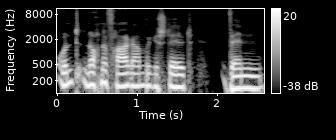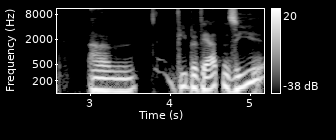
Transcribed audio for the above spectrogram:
Und noch eine Frage haben wir gestellt, wenn, ähm, wie bewerten Sie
